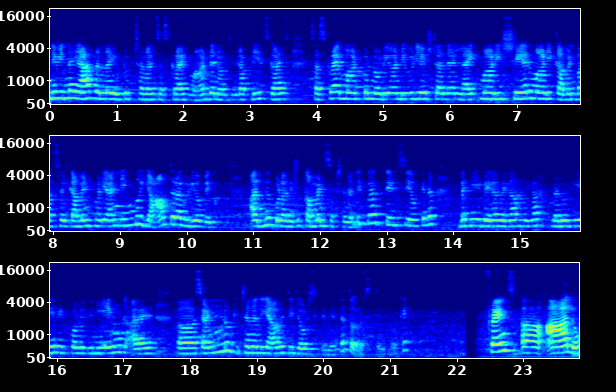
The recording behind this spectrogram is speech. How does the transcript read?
ನೀವು ಇನ್ನೂ ಯಾರು ನನ್ನ ಯೂಟ್ಯೂಬ್ ಚಾನಲ್ ಸಬ್ಸ್ಕ್ರೈಬ್ ಮಾಡದೆ ನೋಡ್ತಿದ್ರ ಪ್ಲೀಸ್ ಗಾಯ್ಸ್ ಸಬ್ಸ್ಕ್ರೈಬ್ ಮಾಡ್ಕೊಂಡು ನೋಡಿ. ಆ್ಯಂಡ್ ಈ ವಿಡಿಯೋ ಇಷ್ಟ ಆದರೆ ಲೈಕ್ ಮಾಡಿ ಶೇರ್ ಮಾಡಿ ಕಮೆಂಟ್ ಬಾಕ್ಸಲ್ಲಿ ಕಮೆಂಟ್ ಮಾಡಿ. ಆ್ಯಂಡ್ ನಿಮಗೂ ಯಾವ ಥರ ವಿಡಿಯೋ ಬೇಕು ಅದನ್ನು ಕೂಡ ನೀವು ಕಮೆಂಟ್ ಸೆಕ್ಷನಲ್ಲಿ ಬರ್ ತಿಳಿಸಿ ಓಕೆನಾ ಬನ್ನಿ, ಬೇಗ ಬೇಗ. ಈಗ ನಾನು ಏನು ಇಟ್ಕೊಂಡಿದ್ದೀನಿ, ಹೆಂಗೆ, ಅರೆ ಸಣ್ಣ ಕಿಚನಲ್ಲಿ ಯಾವ ರೀತಿ ಜೋಡಿಸಿದ್ದೀನಿ ಅಂತ ತೋರಿಸ್ತೀನಿ ಓಕೆ ಫ್ರೆಂಡ್ಸ್ ಹಾಲು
